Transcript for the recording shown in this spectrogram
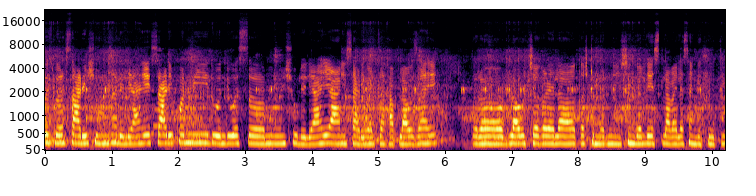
दिवसभर साडी शिवून झालेली आहे. साडी पण मी दोन दिवस मिळून शिवलेली आहे आणि साडीवरचा हा ब्लाऊज आहे. तर ब्लाऊजच्या गळ्याला कस्टमरनी सिंगल लेस लावायला सांगितली होती.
